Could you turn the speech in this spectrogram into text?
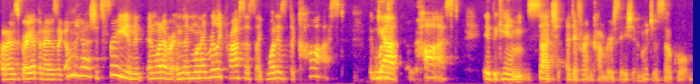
when I was growing up and I was like, oh my gosh, it's free and, and whatever. And then when I really processed like, what is the cost? Like, yeah. The cost? it became such a different conversation, which is so cool.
